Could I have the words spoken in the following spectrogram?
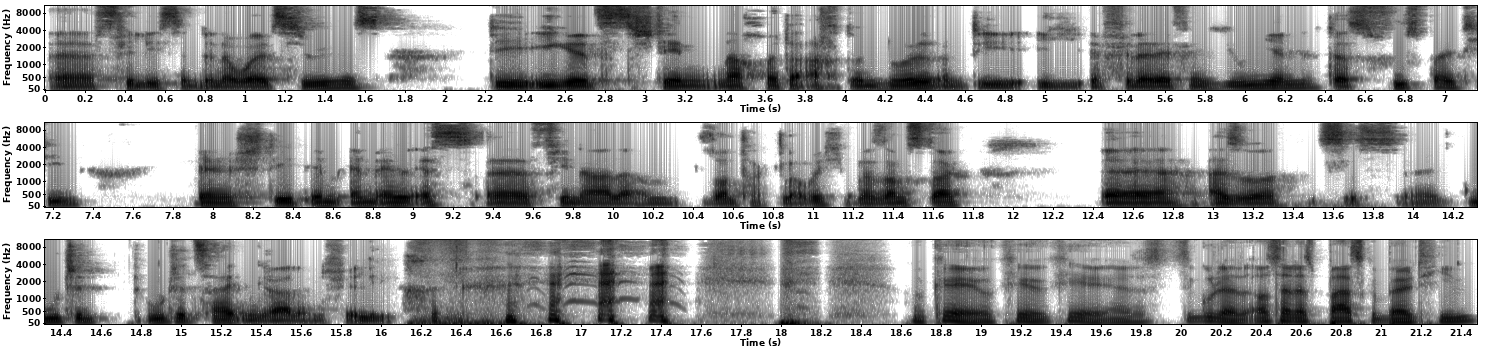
äh, Phillies sind in der World Series. Die Eagles stehen nach heute 8 und 0 und die Philadelphia Union, das Fußballteam, äh, steht im MLS-Finale am Sonntag, glaube ich, oder Samstag. Äh, also es ist äh, gute, gute Zeiten gerade in Philly. Okay, okay, okay. Ja, das sieht gut aus. Außer das Basketballteam,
